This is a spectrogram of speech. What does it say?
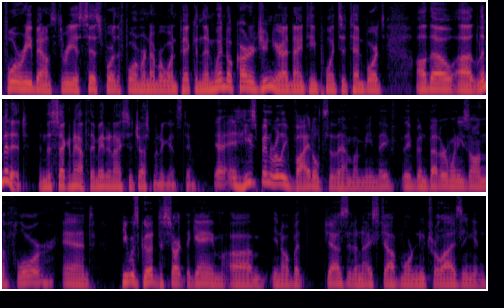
four rebounds, three assists for the former number one pick, and then Wendell Carter Jr. had 19 points and 10 boards, although uh, limited in the second half. They made a nice adjustment against him. Yeah, and he's been really vital to them. I mean, they've they've been better when he's on the floor, and he was good to start the game. Um, you know, but Jazz did a nice job more neutralizing and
